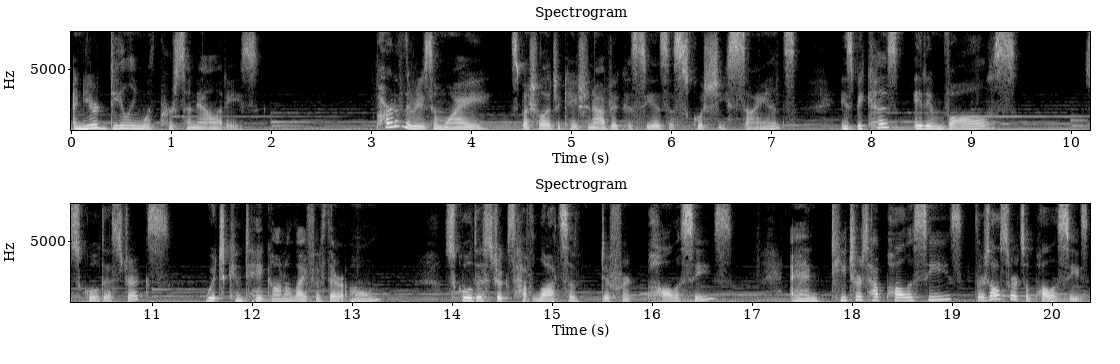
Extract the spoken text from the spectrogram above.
and you're dealing with personalities. Part of the reason why special education advocacy is a squishy science is because it involves school districts, which can take on a life of their own. School districts have lots of different policies, and teachers have policies. There's all sorts of policies,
